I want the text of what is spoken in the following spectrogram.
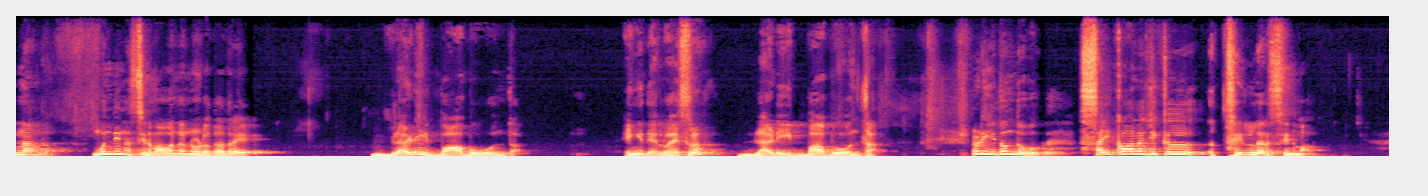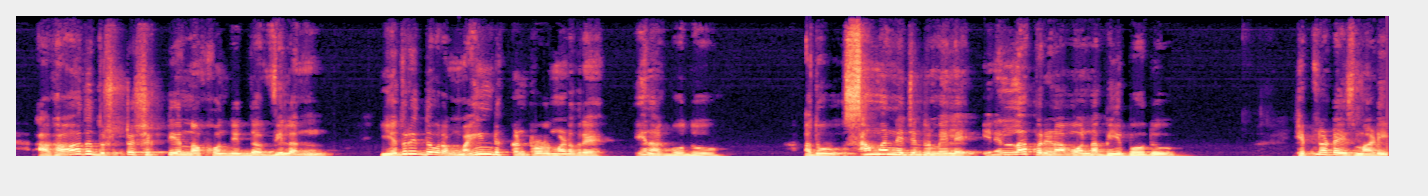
ಇನ್ನು ಮುಂದಿನ ಸಿನಿಮಾವನ್ನು ನೋಡೋದಾದರೆ ಬ್ಲಡಿ ಬಾಬು ಅಂತ. ಹೆಂಗಿದೆ ಅಲ್ವಾ ಹೆಸರು? ಬ್ಲಡಿ ಬಾಬು ಅಂತ. ನೋಡಿ, ಇದೊಂದು ಸೈಕಾಲಜಿಕಲ್ ಥ್ರಿಲ್ಲರ್ ಸಿನಿಮಾ ಅಗಾಧ ದುಷ್ಟಶಕ್ತಿಯನ್ನು ಹೊಂದಿದ್ದ ವಿಲನ್ ಎದುರಿದ್ದವರ ಮೈಂಡ್ ಕಂಟ್ರೋಲ್ ಮಾಡಿದ್ರೆ ಏನಾಗ್ಬೋದು? ಅದು ಸಾಮಾನ್ಯ ಜನರ ಮೇಲೆ ಏನೆಲ್ಲ ಪರಿಣಾಮವನ್ನು ಬೀರಬಹುದು? ಹಿಪ್ನಟೈಸ್ ಮಾಡಿ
